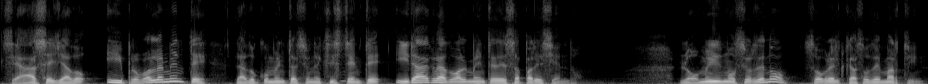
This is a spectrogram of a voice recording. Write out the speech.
se ha sellado y probablemente la documentación existente irá gradualmente desapareciendo. Lo mismo se ordenó sobre el caso de Martín,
